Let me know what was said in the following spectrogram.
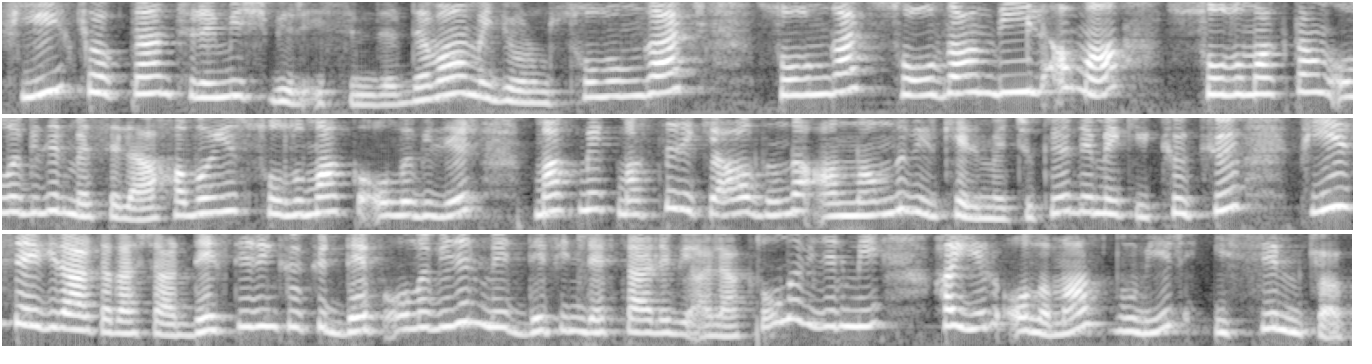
fiil kökten türemiş bir isimdir. Devam ediyorum. Solungaç. Solungaç soldan değil ama solumaktan olabilir mesela. Havayı solumak olabilir. Makmek Master 2 aldığında anlamlı bir kelime çıkıyor. Demek ki kökü fiil sevgili arkadaşlar. Defterin kökü def olabilir mi? Defin defterle bir alakası olabilir mi? Hayır olamaz. Bu bir isim kök.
